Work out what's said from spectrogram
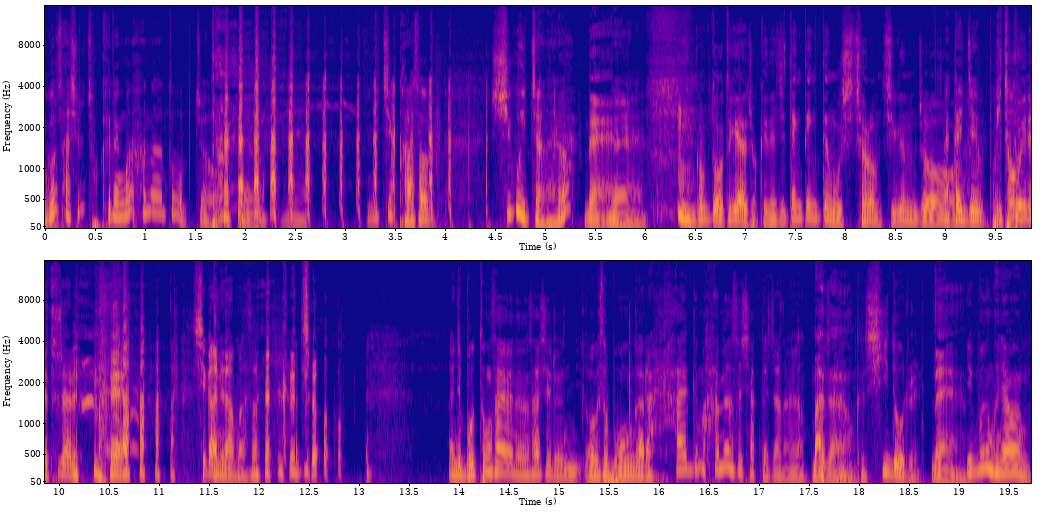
이건 사실은 좋게 된 건 하나도 없죠. 네. 네. 일찍 가서 쉬고 있잖아요. 네. 네. 그럼 또 어떻게 해야 좋게 되지? 땡땡땡 우씨처럼 지금 저, 그러니까 이제 보통 비트코인에 투자를, 네. 시간이 남아서. 그렇죠. 이제 보통 사연은 사실은 여기서 뭔가를 하금 하면서 시작되잖아요. 맞아요. 그 시도를. 네. 이분은 그냥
